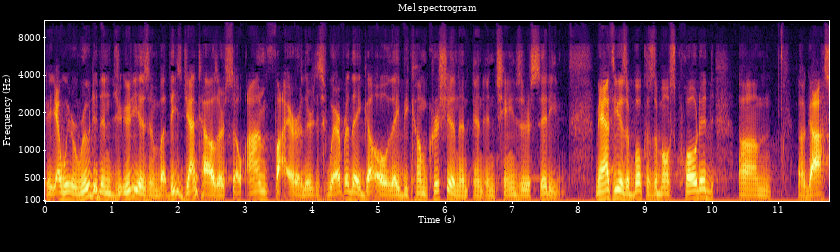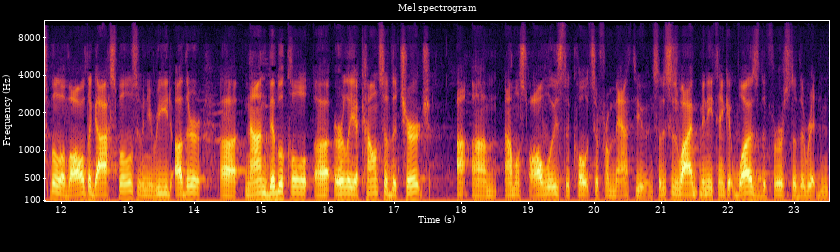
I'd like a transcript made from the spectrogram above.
yeah, we were rooted in Judaism, but these Gentiles are so on fire. They're just wherever they go, they become Christian and, and, and change their city. Matthew, as a book, is the most quoted. Um, gospel of all the gospels. When you read other uh, non biblical uh, early accounts of the church, uh, um, almost always the quotes are from Matthew. And so this is why many think it was the first of the written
